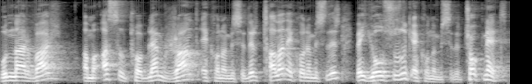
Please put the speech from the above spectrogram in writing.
bunlar var ama asıl problem rant ekonomisidir, talan ekonomisidir ve yolsuzluk ekonomisidir. Çok net.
